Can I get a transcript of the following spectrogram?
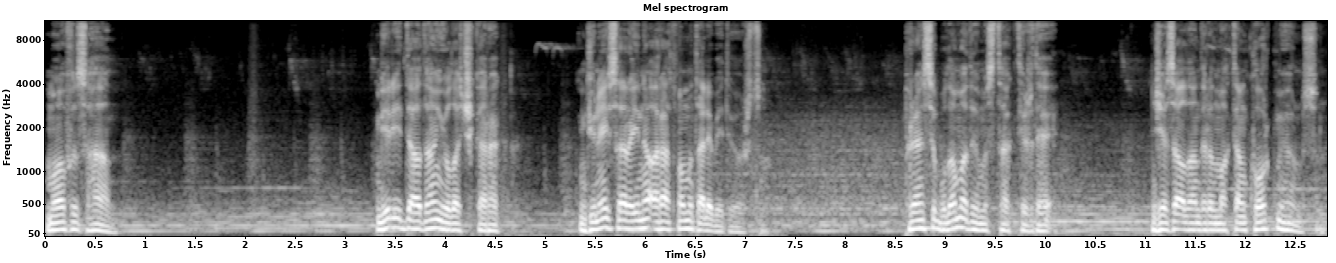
Muhafız Han. Bir iddiadan yola çıkarak Güney Sarayı'nı aratmamı talep ediyorsun. Prensi bulamadığımız takdirde cezalandırılmaktan korkmuyor musun?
